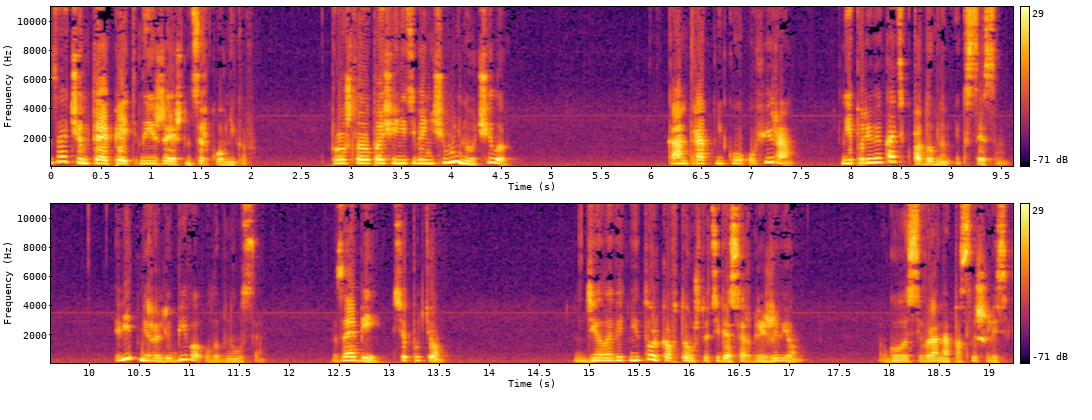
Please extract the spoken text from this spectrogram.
«Зачем ты опять наезжаешь на церковников? Прошлое воплощение тебя ничему не научило?» Контрактнику Офира не привыкать к подобным эксцессам. Вид миролюбиво улыбнулся. Забей, все путем. Дело ведь не только в том, что тебя сожгли живьем. В голосе Врана послышались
